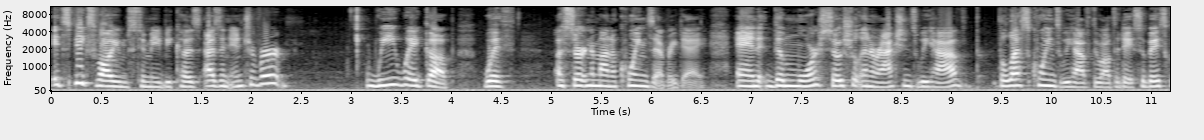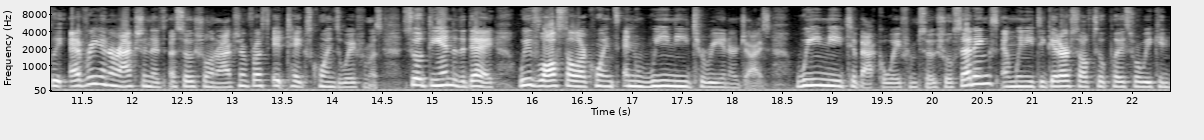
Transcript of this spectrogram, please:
it speaks volumes to me because as an introvert, we wake up with a certain amount of coins every day. And the more social interactions we have, the less coins we have throughout the day. So basically, every interaction that's a social interaction for us, it takes coins away from us. So at the end of the day, we've lost all our coins and we need to re energize. We need to back away from social settings and we need to get ourselves to a place where we can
